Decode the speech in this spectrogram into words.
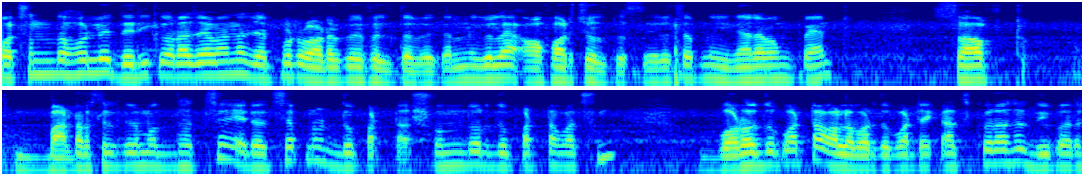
পছন্দ হলে দেরি করা যাবে না, ঝটপট অর্ডার করে ফেলতে হবে, কারণ এগুলো অফার চলতেছে। এটা হচ্ছে আপনার ইনার এবং প্যান্ট সফট বাটার সিল্কের মধ্যে হচ্ছে, এটা হচ্ছে আপনার দুপাট্টা। সুন্দর দুপাট্টা পাচ্ছেন। বড় দুপাট্টা, অল ওভার দুপাট্টায় কাজ করা আছে। দুই পাশে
